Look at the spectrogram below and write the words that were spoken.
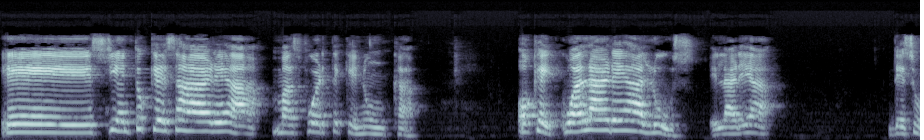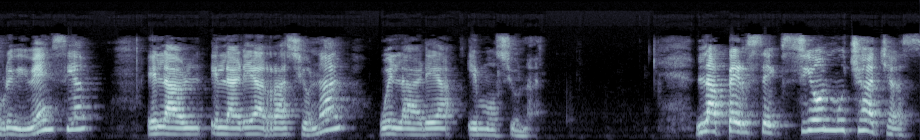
Eh, siento que esa área más fuerte que nunca. Ok, ¿cuál área luz? ¿El área de sobrevivencia? ¿El, el área racional o el área emocional? La percepción, muchachas,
